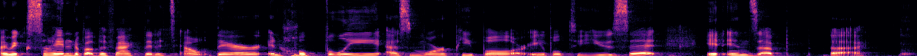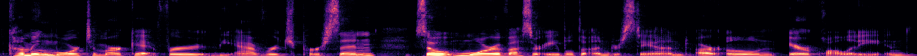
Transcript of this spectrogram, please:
I'm excited about the fact that it's out there, and hopefully, as more people are able to use it, it ends up. Uh, coming more to market for the average person so more of us are able to understand our own air quality in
